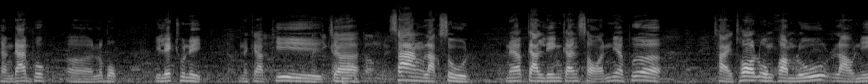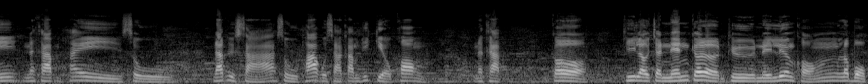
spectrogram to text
ทางด้านพวกระบบอิเล็กทรอนิกส์ นะครับที่จะสร้างหลักสูตรนะครับการเรียนการสอนเนี่ยเพื่อถ่ายทอดองค์ความรู้เหล่านี้นะครับให้สู่นักศึกษาสู่ภาคอุตสาหกรรมที่เกี่ยวข้องนะครับก็ที่เราจะเน้นก็คือในเรื่องของระบบ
